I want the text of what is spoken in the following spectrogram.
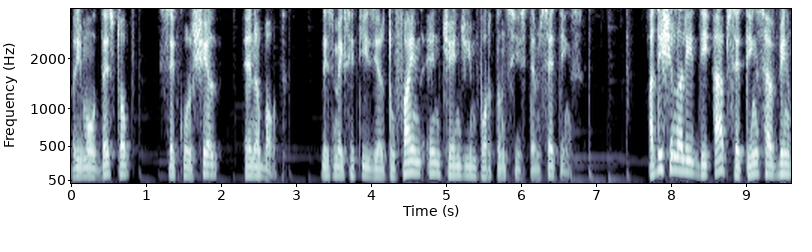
remote desktop, secure shell, and about. This makes it easier to find and change important system settings. Additionally, the app settings have been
